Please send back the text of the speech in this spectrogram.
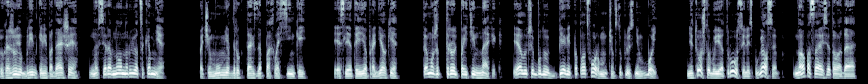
Ухожу блинками подальше, но все равно он рвется ко мне. Почему мне вдруг так запахло синькой? Если это ее проделки, то может тролль пойти нафиг. Я лучше буду бегать по платформам, чем вступлю с ним в бой. Не то чтобы я трус или испугался, но опасаюсь этого, да.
